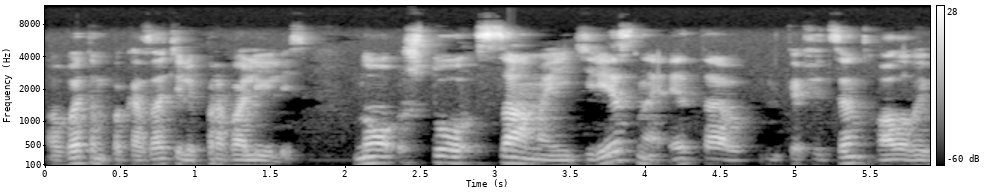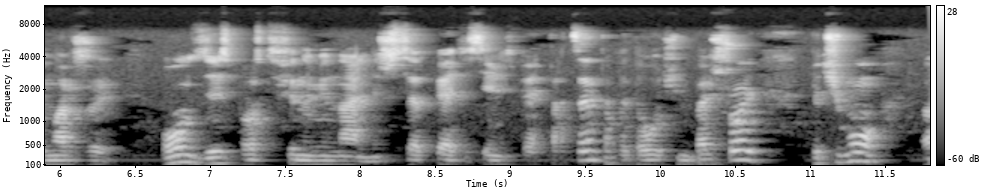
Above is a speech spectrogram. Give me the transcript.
в этом показателе провалились. Но что самое интересное, это коэффициент валовой маржи он здесь просто феноменальный. 65,75% это очень большой. Почему э,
